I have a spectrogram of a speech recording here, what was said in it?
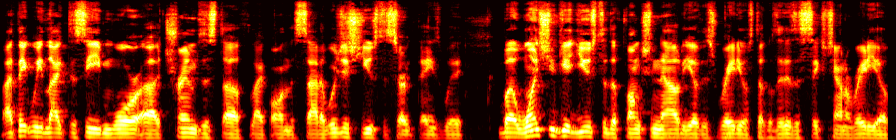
I think we'd like to see more, uh, trims and stuff like on the side. Of, we're just used to certain things with it. But once you get used to the functionality of this radio stuff, because it is a six channel radio,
